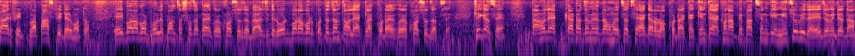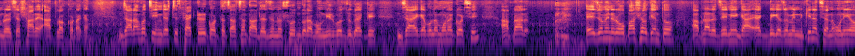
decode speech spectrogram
চার ফিট বা পাঁচ ফিটের মতো। এই বরাবর ভরলে পঞ্চাশ হাজার টাকা করে খরচ যাবে। আর যদি রোড বরাবর করতে যান, তাহলে এক লক্ষ টাকা করে খরচ যাচ্ছে। ঠিক আছে? তাহলে এক কাঠা জমির দাম হয়ে যাচ্ছে এগারো লক্ষ টাকা। কিন্তু এখন আপনি পাচ্ছেন কি, নিচু বিদায়। এই জমিটার দাম রয়েছে সাড়ে আট লক্ষ টাকা। যারা হচ্ছে ইন্ডাস্ট্রিজ ফ্যাক্টরি করতে চাচ্ছেন, তাদের জন্য সুন্দর এবং নির্ভরযোগ্য একটি জায়গা বলে মনে করছি। আপনার এই জমিনের ওপাশেও কিন্তু আপনার যিনি এক বিঘা জমিন কিনেছেন, উনিও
